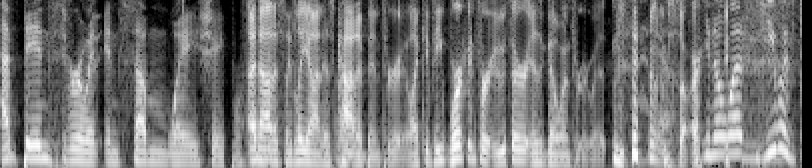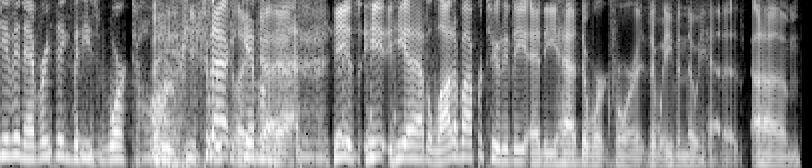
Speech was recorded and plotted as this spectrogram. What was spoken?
have been through it in some way, shape, or form. and honestly, Leon has kind of Um, been through it. Like if he working for Uther is going through it. I'm sorry. You know what? He was given everything, but he's worked hard. So exactly. can give him Yeah, that. he is he he had a lot of opportunity and he had to work for it, even though we had it. Um,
